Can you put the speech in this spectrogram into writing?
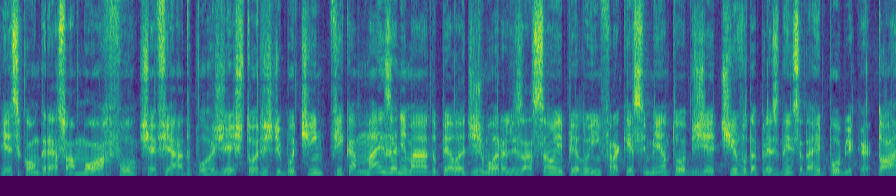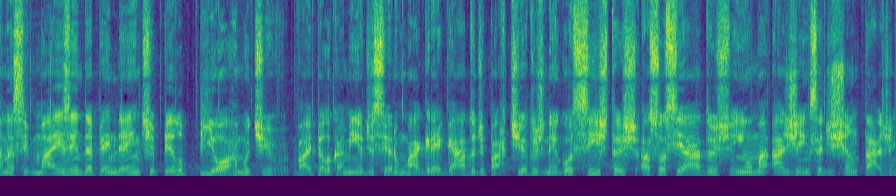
Esse congresso amorfo, chefiado por gestores de Butim, fica mais animado pela desmoralização e pelo enfraquecimento objetivo da presidência da República. Torna-se mais independente pelo pior motivo. Vai pelo caminho de ser um agregado de partidos negocistas associados em uma agência de chantagem.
